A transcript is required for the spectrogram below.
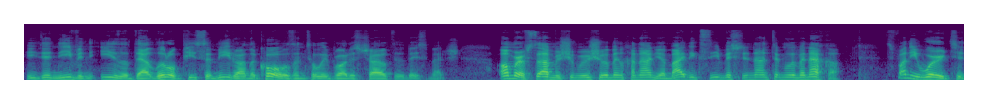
He didn't even eat that little piece of meat on the coals until he brought his child to the beis medrash. Omer of Sav Mishum Yeshua ben Chananya. Ma'diksi vishinantim levanecha. It's a funny word to,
